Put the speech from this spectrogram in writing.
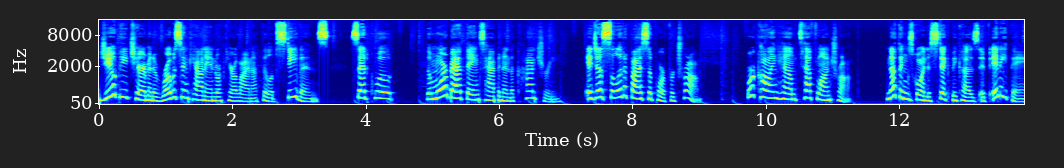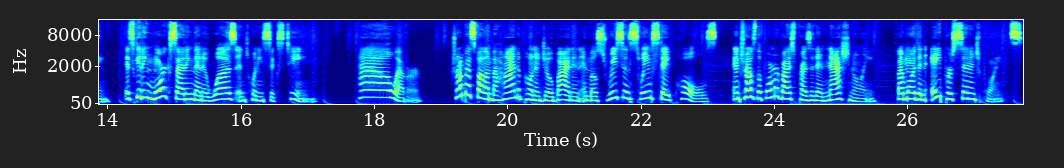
GOP chairman of Robeson County in North Carolina, Philip Stevens, said, quote, The more bad things happen in the country, it just solidifies support for Trump. We're calling him Teflon Trump. Nothing's going to stick because, if anything, it's getting more exciting than it was in 2016. However, Trump has fallen behind opponent Joe Biden in most recent swing state polls and trails the former vice president nationally by more than 8 percentage points.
